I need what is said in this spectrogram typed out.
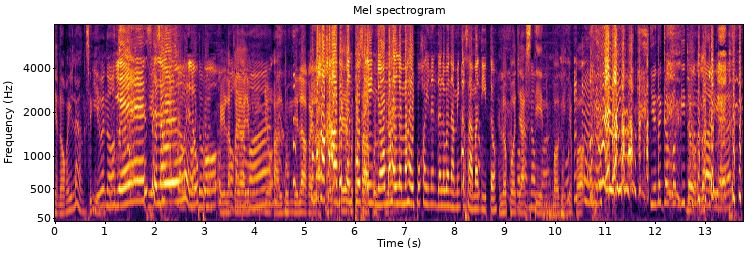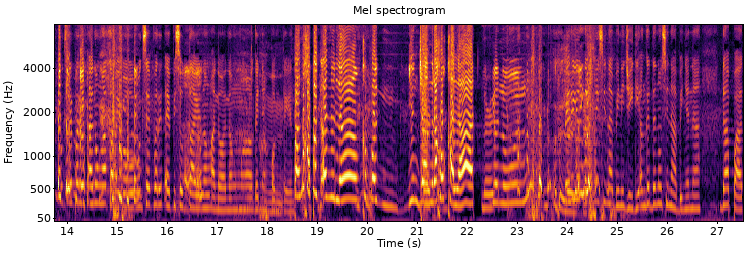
yan, okay lang. Sige. Yun, no? Yes, Yes, hello, shout hello out po. naman. Kailan Baka kaya yung, naman. yung album nila? Kung Kailan- makakaabot kailan man po sa matatapos inyo, yun? mahal na mahal po kayo ng dalawa namin kasama dito. Hello po, Baka Justin. naman. Pogi nyo po. yung nagkapaggito ng bayad. Mag-separate, ano nga tayo, mag-separate episode tayo ng ano, ng mga ganyang Mm. content. Paano kapag ano lang, kapag yung genre ko kalat, ganun. Pero yung yung sinabi ni JD, ang ganda nung sinabi niya na dapat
